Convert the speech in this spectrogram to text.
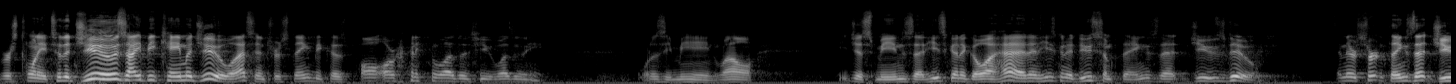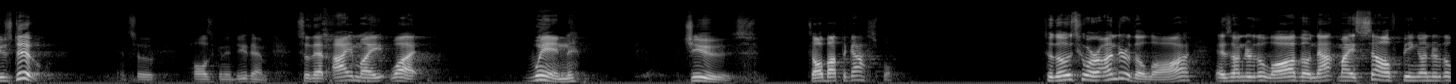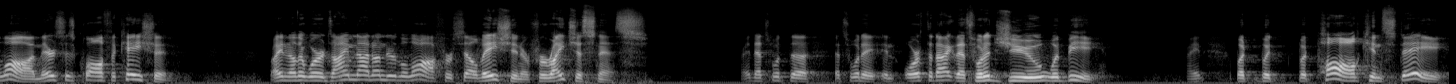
Verse 20, to the Jews I became a Jew. Well, that's interesting because Paul already was a Jew, wasn't he? What does he mean? Well, he just means that he's going to go ahead and he's going to do some things that Jews do. And there are certain things that Jews do. And so Paul's going to do them. So that I might what? Win Jews. It's all about the gospel to those who are under the law as under the law, though not myself being under the law. And there's his qualification. Right? In other words, I'm not under the law for salvation or for righteousness. Right? That's what the that's what a, an orthodox that's what a Jew would be. Right? But but but Paul can stay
